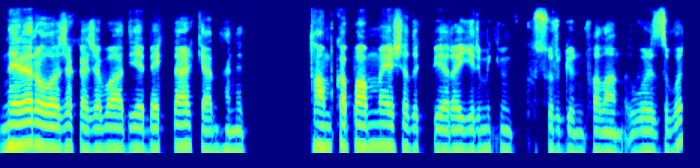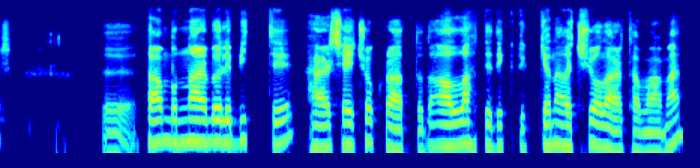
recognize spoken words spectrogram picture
neler olacak acaba diye beklerken hani tam kapanma yaşadık bir ara 20 gün kusur gün falan ıvır zıvır. Ee, tam bunlar böyle bitti. Her şey çok rahatladı. Allah dedik dükkanı açıyorlar tamamen.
